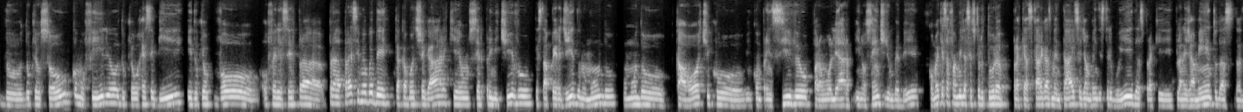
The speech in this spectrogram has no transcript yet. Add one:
do, do que eu sou como filho, do que eu recebi e do que eu vou oferecer para esse meu bebê que acabou de chegar, que é um ser primitivo, que está perdido no mundo, um mundo caótico, incompreensível para um olhar inocente de um bebê. Como é que essa família se estrutura para que as cargas mentais sejam bem distribuídas, para que o planejamento das, das,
